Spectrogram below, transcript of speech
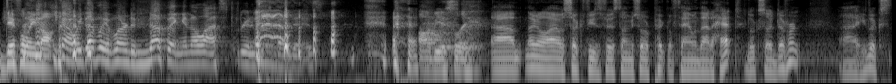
definitely not. yeah, we definitely have learned nothing in the last 365 days. Obviously, Um, not gonna lie, I was so confused the first time we saw a pic of Than without a hat. He looks so different. Uh, he looks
